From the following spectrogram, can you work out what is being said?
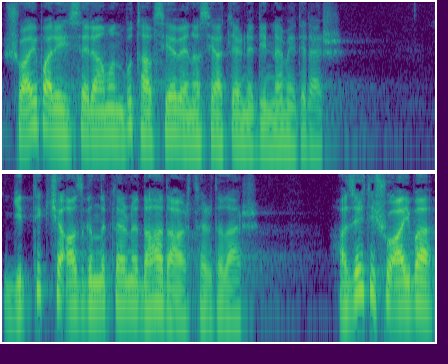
Şuayb aleyhisselamın bu tavsiye ve nasihatlerini dinlemediler. Gittikçe azgınlıklarını daha da artırdılar. Hz. Şuayb'a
